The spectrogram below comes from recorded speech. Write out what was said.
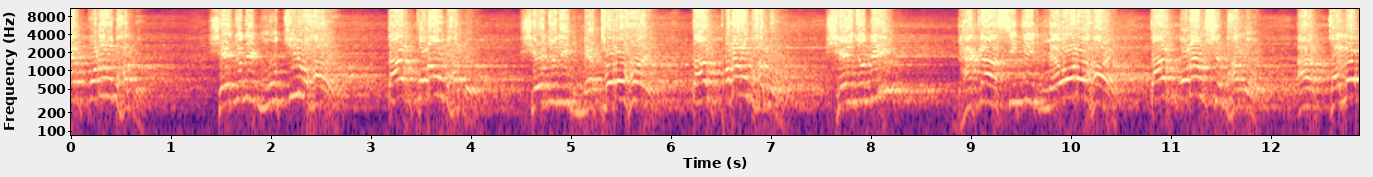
এরপরেও ভালো। সে যদি মুচিও হয়, তারপরেও ভালো। সে যদি মেথর হয়, তারপরেও ভালো। সে যদি ঢাকা সিটির মেয়রও হয় তারপরেও সে ভালো আর কলব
